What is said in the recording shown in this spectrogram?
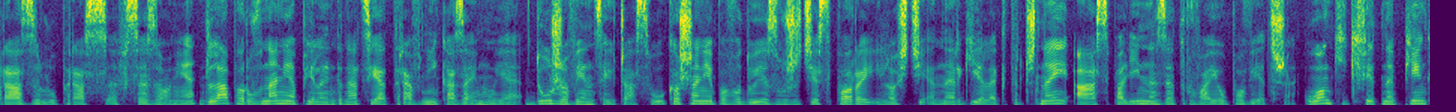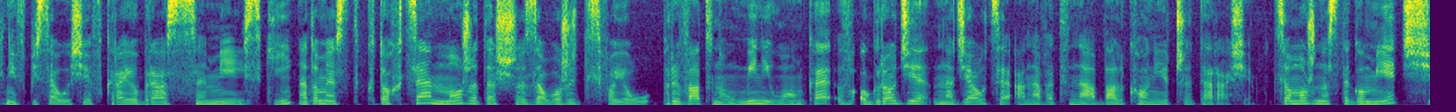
razy lub raz w sezonie. Dla porównania pielęgnacja trawnika zajmuje dużo więcej czasu. Koszenie powoduje zużycie sporej ilości energii elektrycznej, a spaliny zatruwają powietrze. Łąki kwietne pięknie wpisały się w krajobraz miejski, natomiast kto chce, może też założyć swoją prywatną mini łąkę w ogrodzie, na działce, a nawet na balkonie czy tarasie. Co można z tego mieć?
